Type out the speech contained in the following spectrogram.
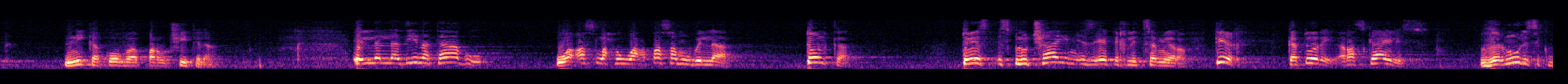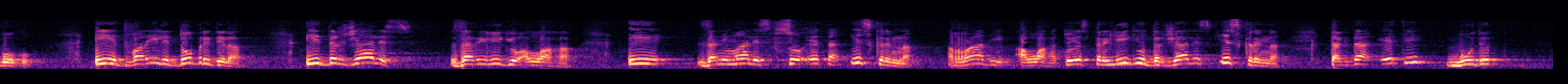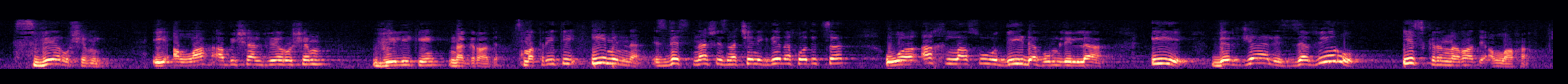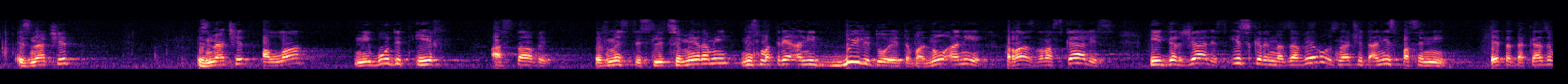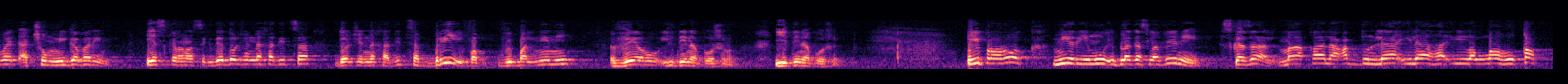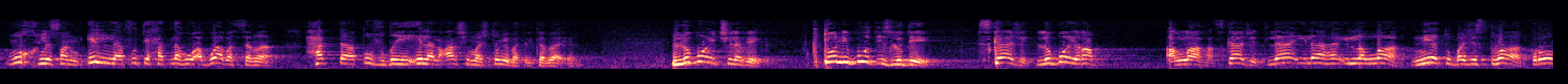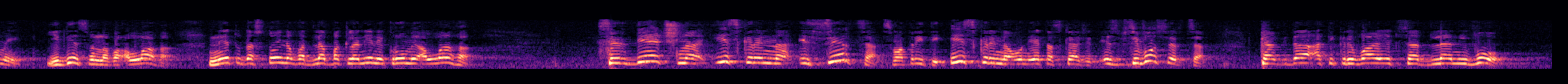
никакого поручителя. إلا الذين تابوا وأصلحوا واعتصموا بالله только то есть исключаем из этих лицемеров тех, которые раскаялись, вернулись к Богу и творили добрые дела, и держались за религию Аллаха и занимались все это искренно ради Аллаха, то есть религию держались искренно, тогда эти будут с верующими. И Аллах обещал верующим великие награды. Смотрите, именно здесь наше значение где находится? وَأَخْلَصُوا دِينَهُمْ لِلَّهِ И держались за веру искренно ради Аллаха. Значит, значит Аллах не будет их оставить вместе с лицемерами, несмотря они были до этого, но они раз раскались и держались искренне за веру, значит они спасены. Это доказывает, о чем мы говорим. Искренность где должен находиться? Должен находиться при выполнении веру единобожию. единобожию. И пророк, мир ему и благословение, сказал, «Ма кала абдун ла илаха илля Аллаху кат, мухлисан илля футихат лаху абуаба сама, хатта туфди иля аль-арши маджтунибат аль-кабаир». Любой человек, кто-нибудь из людей скажет, любой раб Аллаха скажет, «Ла илаха илля Аллах», нету божества, кроме единственного Аллаха, нету достойного для поклонения, кроме Аллаха, сердечно, искренно, из сердца, смотрите, искренно он это скажет, из всего сердца, когда открывается для него,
